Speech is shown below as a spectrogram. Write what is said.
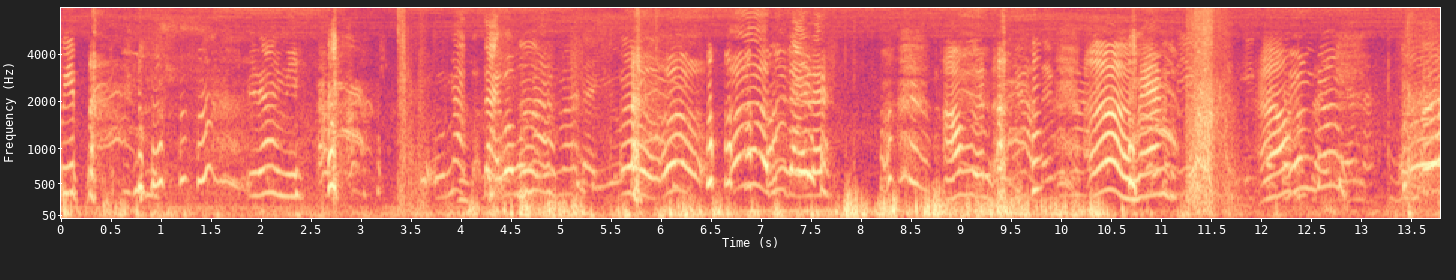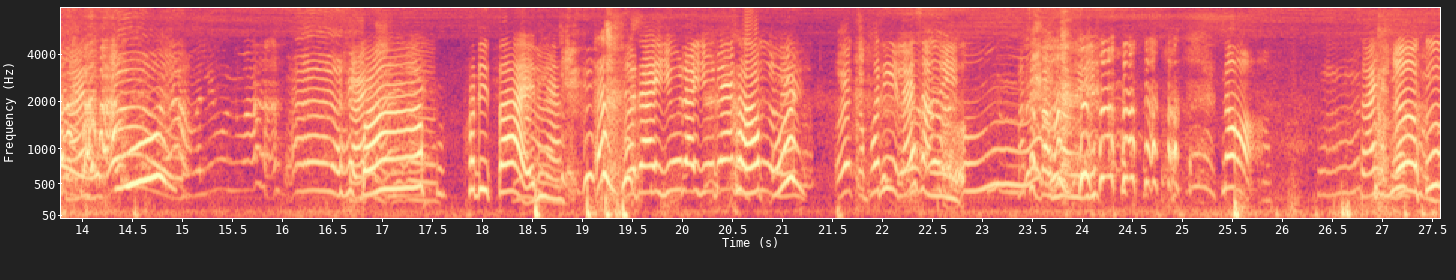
ปิดไม่ได้นี่น่าได้ป่ะมึงน่ะ มาได้อยู่ เออเออเออนี่ได้เลย เอาเพื่อนเออแมนเอา ดึงดึง ไป มันเรียกมันว่า เออ ป๊าบพอดีตายเนี่ย เออได้อยู่ได้อยู่ได้ ครับ อเลยเอ้ยกับพอดีแล้วสังนี่มันก็ต้องสังนี่เนาะใช่เออคือ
